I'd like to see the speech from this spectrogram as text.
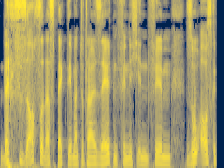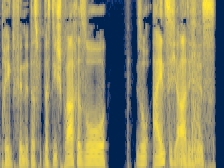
Und das ist auch so ein Aspekt, den man total selten, finde ich, in Filmen so ausgeprägt findet, dass, dass die Sprache so, so einzigartig ist.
